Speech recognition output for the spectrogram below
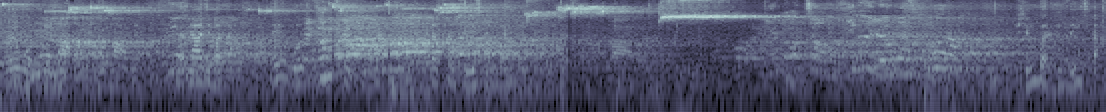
所以我们这场都骂的，瞎鸡巴打！哎，我自己抢的，他是自己抢的。凭本事自己抢的。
